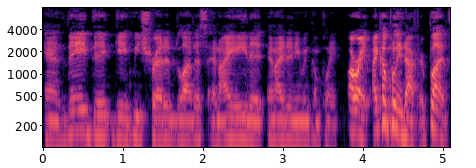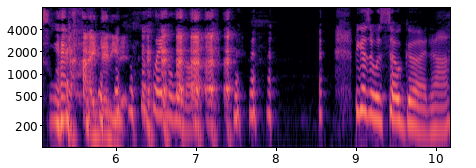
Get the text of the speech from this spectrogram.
And they did, gave me shredded lettuce, and I ate it, and I didn't even complain. All right, I complained after, but I did eat it. Complained a little. because it was so good, huh?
